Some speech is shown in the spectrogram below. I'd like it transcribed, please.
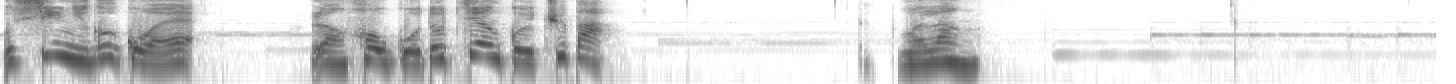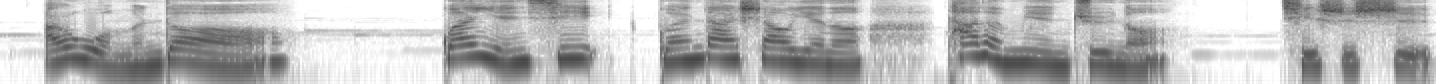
我信你个鬼，让后果都见鬼去吧！波浪。而我们的关妍希关大少爷呢？他的面具呢，其实是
